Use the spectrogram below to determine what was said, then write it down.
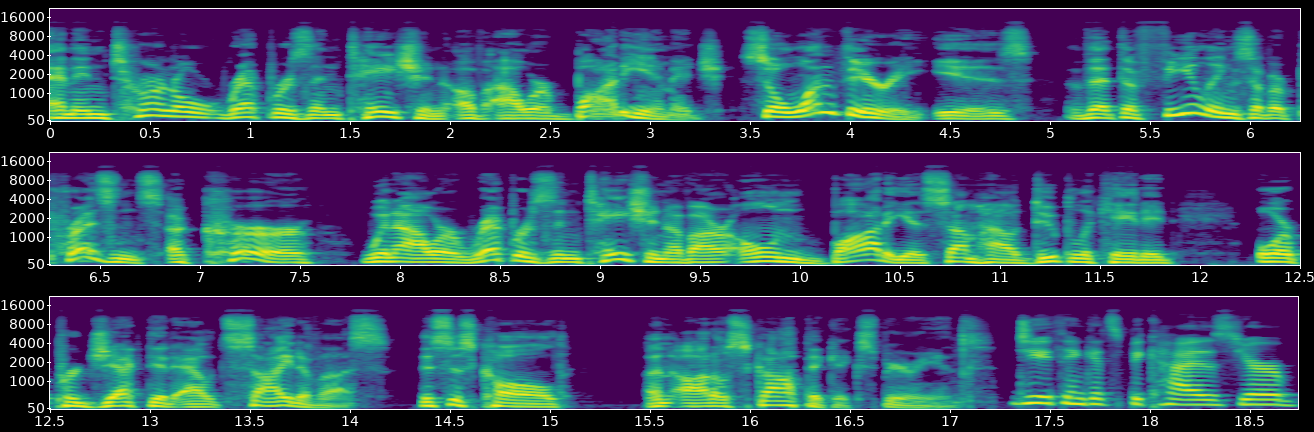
an internal representation of our body image. So, one theory is that the feelings of a presence occur when our representation of our own body is somehow duplicated or projected outside of us. This is called an autoscopic experience. Do you think it's because your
